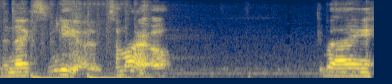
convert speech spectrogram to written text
the next video tomorrow. Goodbye.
